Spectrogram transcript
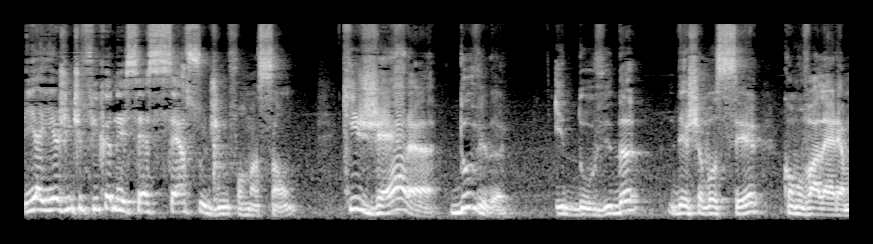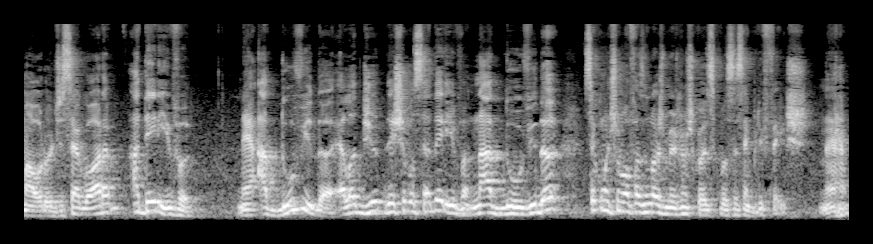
E aí a gente fica nesse excesso de informação que gera dúvida. E dúvida deixa você, como Valéria Mauro disse agora, a deriva. Né? A dúvida, ela deixa você à deriva. Na dúvida, você continua fazendo as mesmas coisas que você sempre fez. Né?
